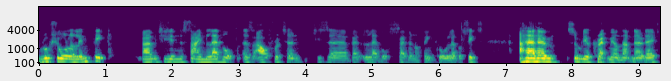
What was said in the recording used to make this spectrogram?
Rushall Olympic, um, which is in the same level as Alfreton, which is uh, about level seven, I think, or level six. Um, somebody will correct me on that, no doubt.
